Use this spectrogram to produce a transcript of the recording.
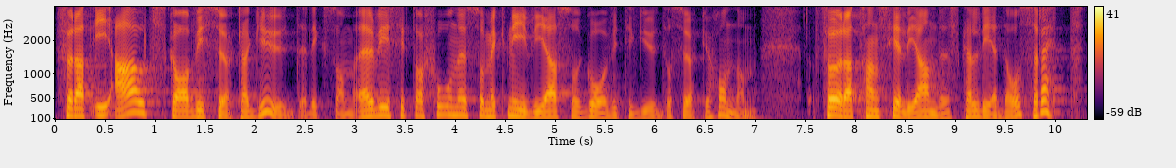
För att i allt ska vi söka Gud. Liksom. Är vi i situationer som är kniviga så går vi till Gud och söker honom. För att hans heliga ande ska leda oss rätt.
